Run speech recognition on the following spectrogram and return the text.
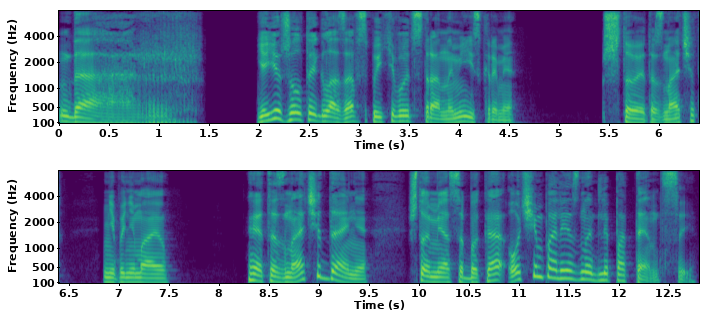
Дар!» Ее желтые глаза вспыхивают странными искрами. «Что это значит?» «Не понимаю». «Это значит, Даня, что мясо быка очень полезно для потенции».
